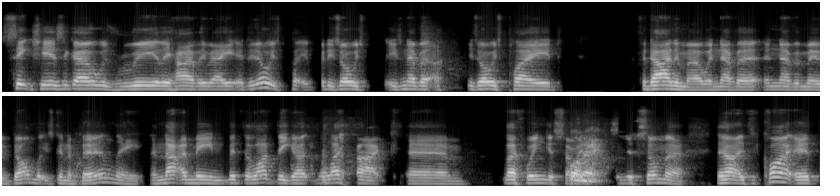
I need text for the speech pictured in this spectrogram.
six years ago was really highly rated. He always played, but he's always he's never he's always played for Dynamo and never and never moved on, but he's going to Burnley, and that'd mean with the lad they got the left back, um, left winger, sorry, in the summer. Now it's quite a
